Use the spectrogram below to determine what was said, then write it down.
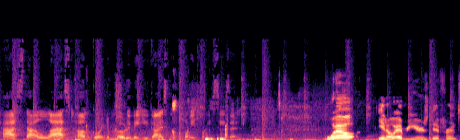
past that last hump going to motivate you guys in the 2020 season? Well, you know, every year is different.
